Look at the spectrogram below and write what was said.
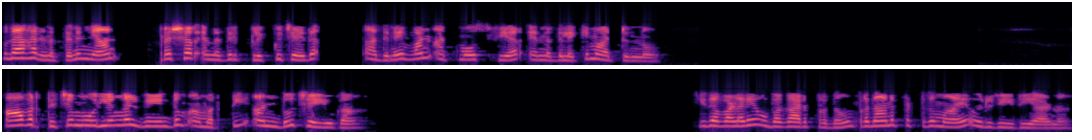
ഉദാഹരണത്തിന് ഞാൻ പ്രഷർ എന്നതിൽ ക്ലിക്ക് ചെയ്ത് അതിനെ വൺ അറ്റ്മോസ്ഫിയർ എന്നതിലേക്ക് മാറ്റുന്നു. ആവർത്തിച്ച മൂല്യങ്ങൾ വീണ്ടും അമർത്തി അൺഡു ചെയ്യുക. ഇത് വളരെ ഉപകാരപ്രദവും പ്രധാനപ്പെട്ടതുമായ ഒരു രീതിയാണ്.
